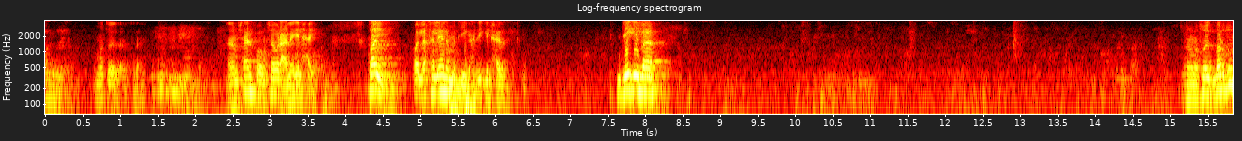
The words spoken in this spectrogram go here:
آه. أنا مش عارف هو مشاور على إيه الحقيقة. طيب ولا خليها لما تيجي هتيجي الحاجة. دي إيه بقى؟ روماتويد برضو؟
